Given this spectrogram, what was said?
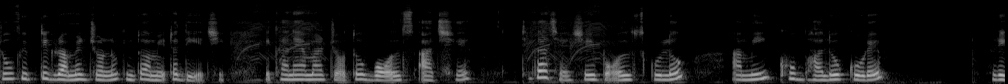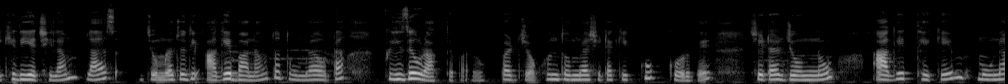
টু ফিফটি গ্রামের জন্য কিন্তু আমি এটা দিয়েছি। এখানে আমার যত বলস আছে, ঠিক আছে? সেই বলসগুলো আমি খুব ভালো করে রেখে দিয়েছিলাম। প্লাস তোমরা যদি আগে বানাও, তো তোমরা ওটা ফ্রিজেও রাখতে পারো। বাট যখন তোমরা সেটাকে কুক করবে, সেটার জন্য আগের থেকে মোনা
